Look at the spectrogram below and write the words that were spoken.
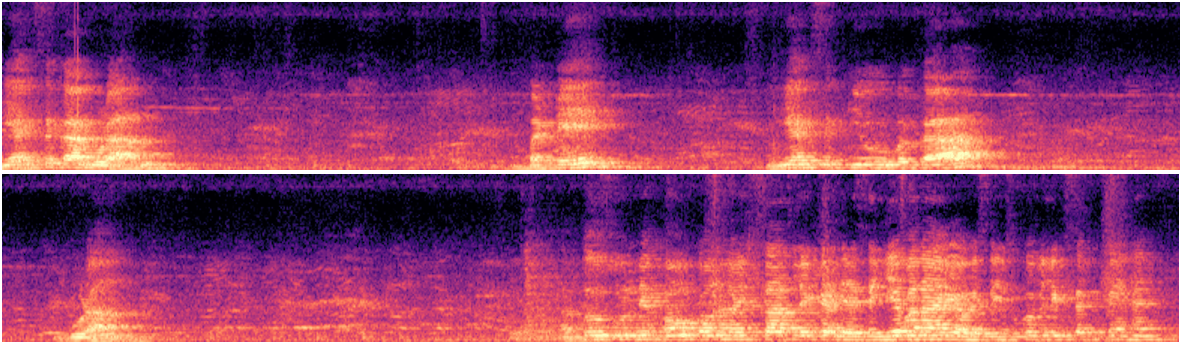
यक्स का गुणांक बटे यक्स क्यूब का गुणांक अब दो शून्य कौन कौन है? एक साथ लेकर जैसे ये बनाया गया वैसे इसको भी लिख सकते हैं।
